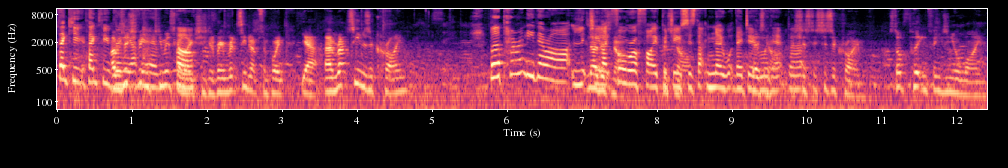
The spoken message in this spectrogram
thank you, thank you. I was bringing just thinking a few minutes ago, Oh. like she's going to bring Retsina up at some point. Yeah, um, Retsina is a crime. But apparently there are literally there's like four not. or five There's producers not. that know what they're doing There's with not. it. But it's just it's just a crime. Stop putting things in your wine.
